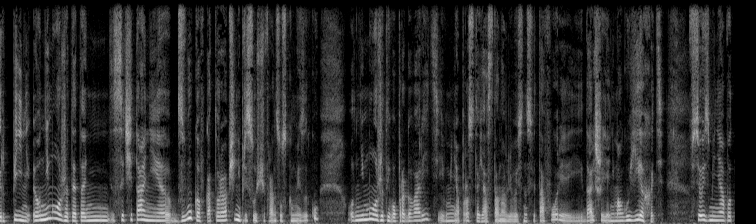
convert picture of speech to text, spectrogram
Ирпинь, и он не может это сочетание звуков, которые вообще не присущи французскому языку, он не может его проговорить, и у меня просто я останавливаюсь на светофоре, и дальше я не могу ехать. Все из меня вот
